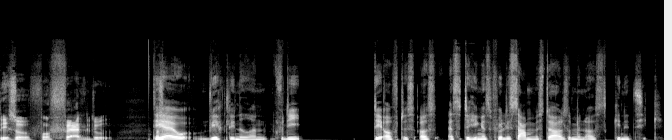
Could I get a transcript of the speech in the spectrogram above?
Det så forfærdeligt ud. Det er jo virkelig nederen, fordi det er oftest også, altså det hænger selvfølgelig sammen med størrelse, men også genetik.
